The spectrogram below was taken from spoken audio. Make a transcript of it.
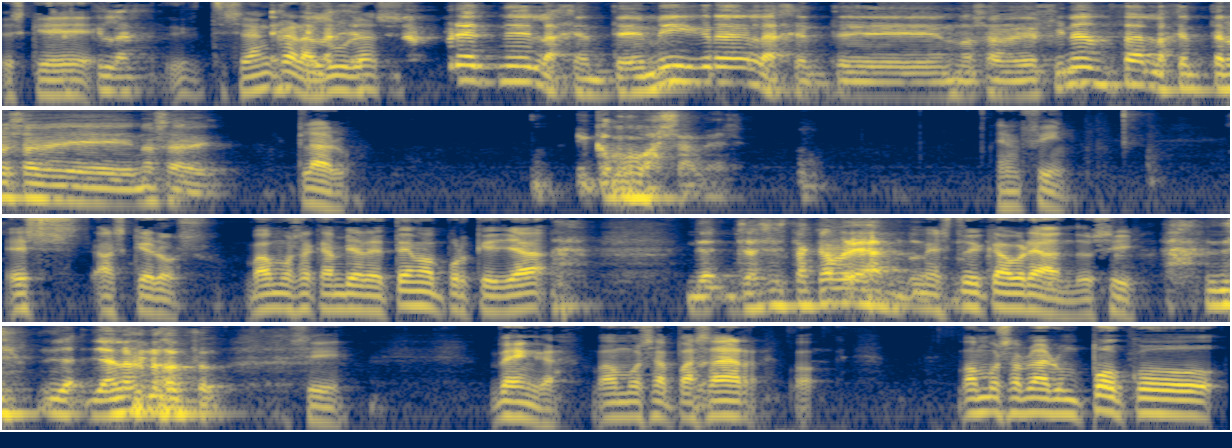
Es que, Es que la- sean caraduras. La gente la gente emigra, la gente no sabe de finanzas, la gente no sabe, no sabe. Claro, ¿Y cómo vas a saber? en fin. Es asqueroso. Vamos a cambiar de tema porque ya Ya, ya se está cabreando. me estoy cabreando, sí. ya, ya lo noto. Sí. Venga, vamos a pasar. Vamos a hablar un poco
